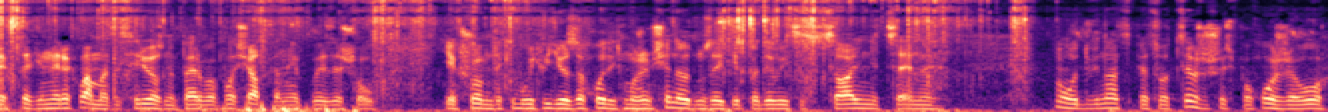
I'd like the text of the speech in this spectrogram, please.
Це, кстати, не реклама, це серйозно, перша площадка, на яку я зайшов. Якщо вам таке будуть відео заходить, можемо ще на одну зайти, подивитися соціальні ціни. Ну, от 12500, це вже щось похоже. О,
